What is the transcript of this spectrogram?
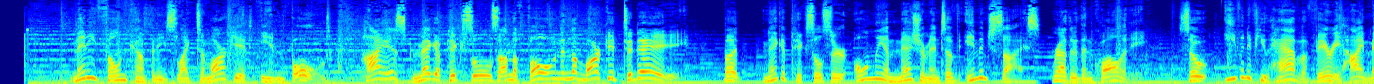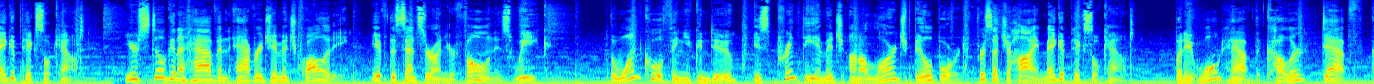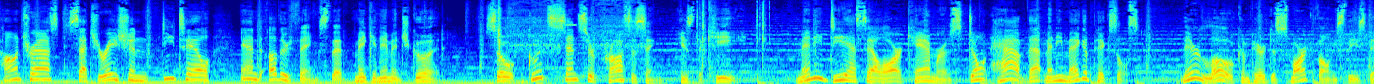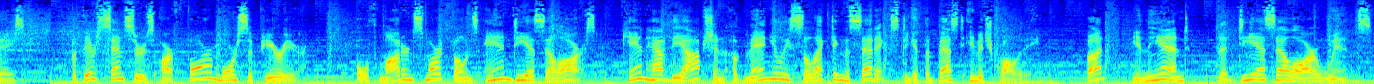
Many phone companies like to market in bold, highest megapixels on the phone in the market today. But megapixels are only a measurement of image size rather than quality. So even if you have a very high megapixel count, you're still going to have an average image quality if the sensor on your phone is weak. The one cool thing you can do is print the image on a large billboard for such a high megapixel count but it won't have the color, depth, contrast, saturation, detail, and other things that make an image good. So, good sensor processing is the key. Many DSLR cameras don't have that many megapixels. They're low compared to smartphones these days, but their sensors are far more superior. both modern smartphones and DSLRs can have the option of manually selecting the settings to get the best image quality. But in the end, the DSLR wins.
